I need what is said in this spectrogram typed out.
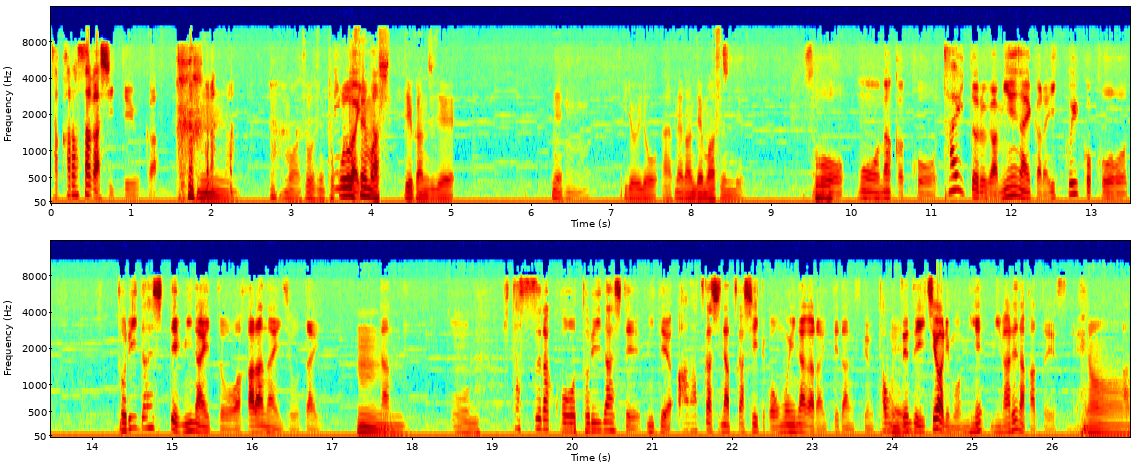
宝探しっていうか。うん。まあそうですね、所狭しっていう感じで、ね、いろいろ並んでますんで。そう、もうなんかこう、タイトルが見えないから一個一個こう、取り出してみないとわからない状態なんで、うん、ひたすらこう取り出して見て、あ、懐かしい懐かしいとか思いながら言ってたんですけど、多分全然1割も見え、見られなかったですね。あ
